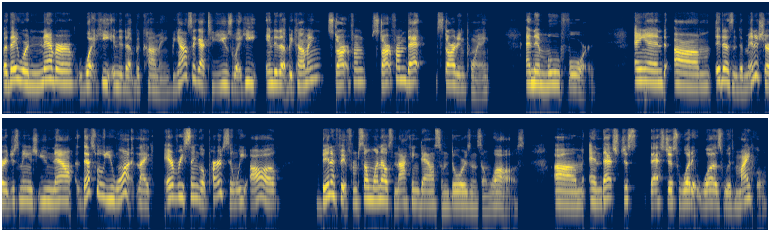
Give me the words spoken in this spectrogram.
but they were never what he ended up becoming. Beyonce got to use what he ended up becoming, start from start from that starting point and then move forward and um it doesn't diminish her it just means you now that's what you want like every single person we all benefit from someone else knocking down some doors and some walls. Um, and that's just that's just what it was with michael.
